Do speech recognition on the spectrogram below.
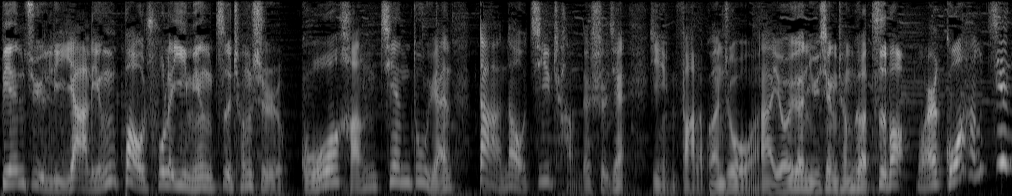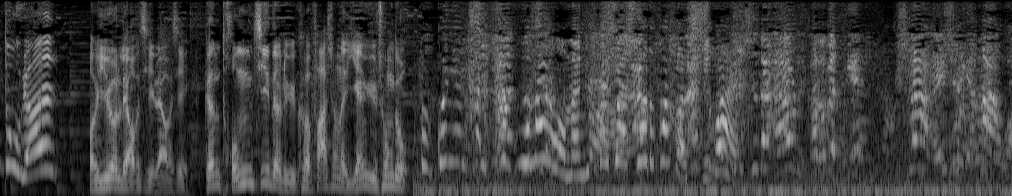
编剧李亚玲爆出了一名自称是国航监督员大闹机场的事件，引发了关注啊！有一个女性乘客自曝我是国航监督员。哦呦，了不起了不起！跟同机的旅客发生了言语冲突。不，关键是他诬赖我们，你看他现在说的话好奇怪。是在 L 旅客的问题，十二 H 也骂我，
